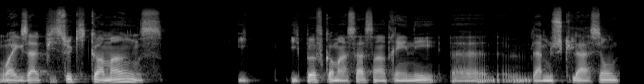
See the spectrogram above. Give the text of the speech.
Oui, exact. Puis ceux qui commencent, ils, peuvent commencer à s'entraîner euh, de la musculation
